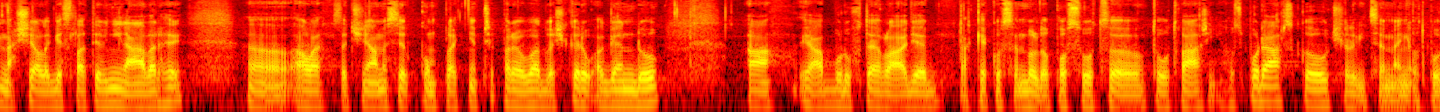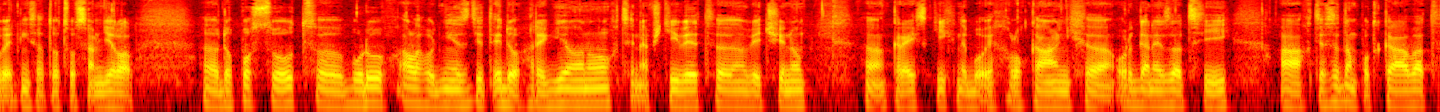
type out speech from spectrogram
naše legislativní návrhy, ale začínáme si kompletně připravovat veškerou agendu a já budu v té vládě, tak jako jsem byl doposud, eh, tou tváří hospodářskou, čili víceméně odpovědný za to, co jsem dělal eh, doposud. Budu ale hodně jezdit i do regionu, chci navštívit eh, většinu krajských nebo i lokálních organizací a chci se tam potkávat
